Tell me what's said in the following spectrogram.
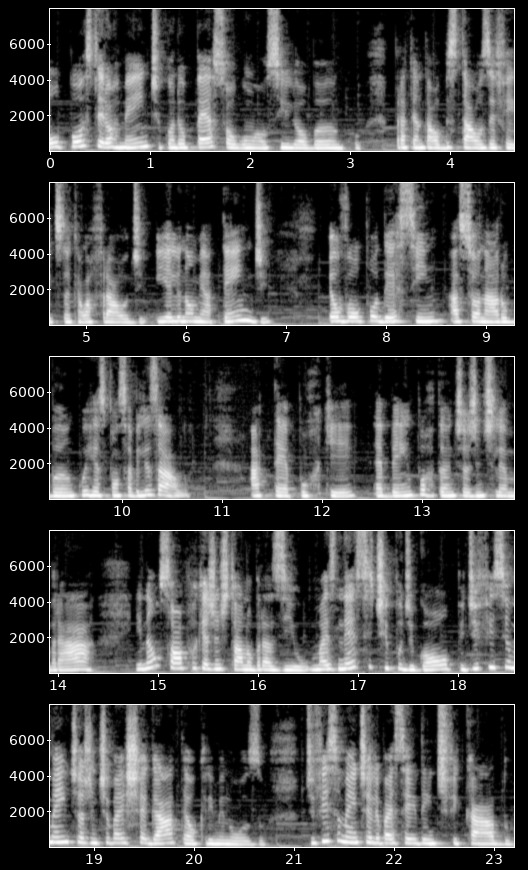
ou posteriormente, quando eu peço algum auxílio ao banco para tentar obstar os efeitos daquela fraude e ele não me atende, eu vou poder sim acionar o banco e responsabilizá-lo. Até porque é bem importante a gente lembrar, e não só porque a gente está no Brasil, mas nesse tipo de golpe, dificilmente a gente vai chegar até o criminoso. Dificilmente ele vai ser identificado,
